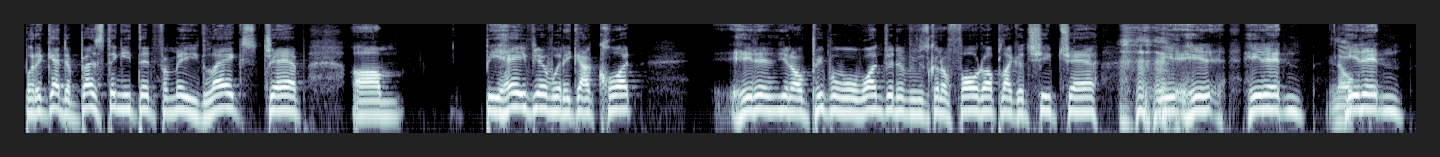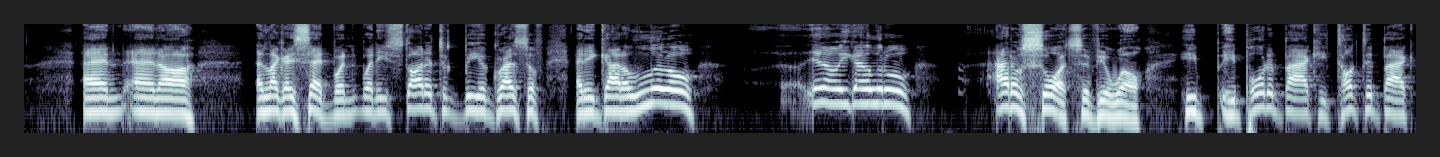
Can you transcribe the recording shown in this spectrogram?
But again, the best thing he did for me, legs, jab, um, behavior when he got caught. He didn't, you know, people were wondering if he was going to fold up like a cheap chair. he, he he didn't. Nope. He didn't. And and uh and like I said, when when he started to be aggressive and he got a little you know, he got a little out of sorts, if you will. He he pulled it back, he tucked it back,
